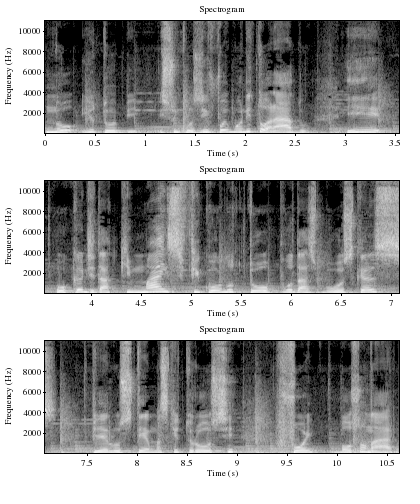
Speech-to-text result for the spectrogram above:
no YouTube. Isso, inclusive, foi monitorado. E o candidato que mais ficou no topo das buscas pelos temas que trouxe foi Bolsonaro.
